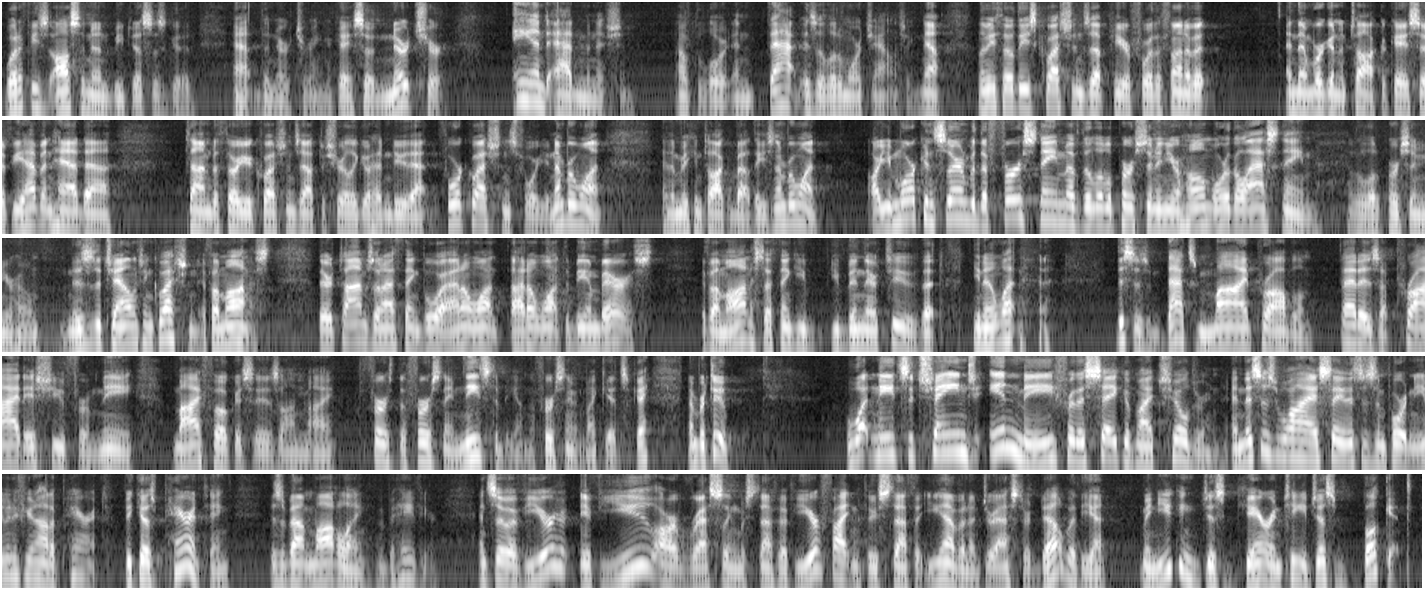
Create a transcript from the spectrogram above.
What if he's also known to be just as good at the nurturing? Okay, so nurture and admonition of the Lord. And that is a little more challenging. Now, let me throw these questions up here for the fun of it. and then we're going to talk. Okay, so if you haven't had uh, time to throw your questions out to Shirley, go ahead and do that. Four questions for you. Number one, and then we can talk about these. Number one, are you more concerned with the first name of the little person in your home or the last name of the little person in your home? And this is a challenging question, if I'm honest. There are times when I think, boy, I don't want, I don't want to be embarrassed. If I'm honest, I think you, you've been there too. That, you know what? this is, that's my problem. That is a pride issue for me. My focus is on my first, the first name needs to be on the first name of my kids, okay? Number two, what needs to change in me for the sake of my children. And this is why I say this is important, even if you're not a parent, because parenting is about modeling the behavior. And so if you're if you are wrestling with stuff, if you're fighting through stuff that you haven't addressed or dealt with yet, I mean, you can just guarantee, just book it.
